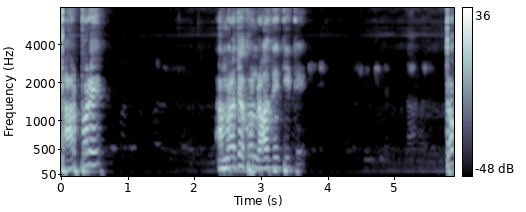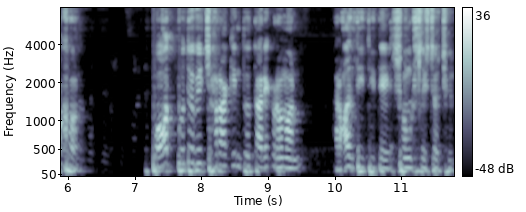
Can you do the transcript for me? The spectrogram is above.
তারপরে আমরা যখন রাজনীতিতে, তখন পদ পদবী ছাড়া কিন্তু তারেক রহমান রাজনীতিতে সংশ্লিষ্ট ছিল।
